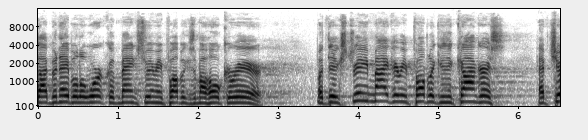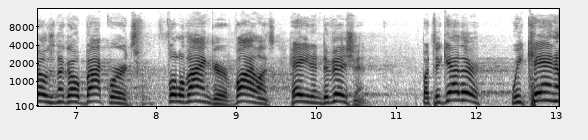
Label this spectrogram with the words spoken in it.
I've been able to work with mainstream Republicans my whole career, but the extreme MAGA Republicans in Congress have chosen to go backwards, full of anger, violence, hate, and division. But together, we can.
